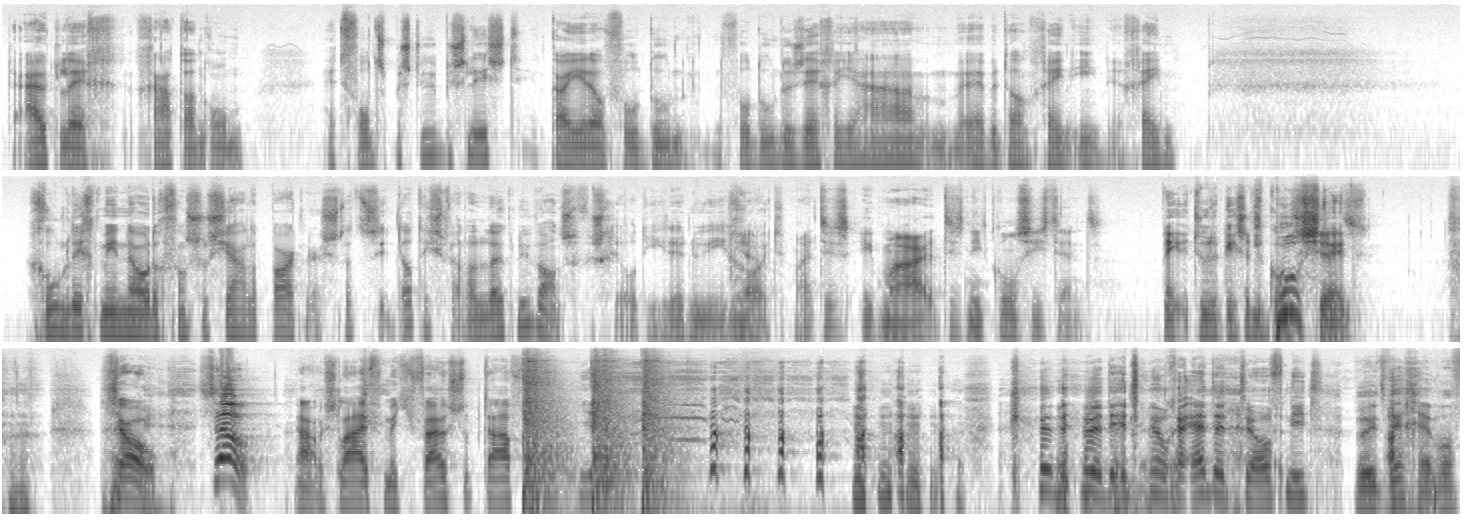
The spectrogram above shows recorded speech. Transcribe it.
de uitleg gaat dan om het fondsbestuur beslist. Kan je dan voldoen, voldoende zeggen, ja, we hebben dan geen, geen groen licht meer nodig van sociale partners. Dat is, dat is wel een leuk nuanceverschil die je er nu in Ja, gooit. maar, het is, maar het is niet consistent. Nee, natuurlijk is het niet bullshit. consistent. Zo, Zo! nou, sla even met je vuist op tafel. Ja. Kunnen we dit nog editen of niet? Wil je het weg hebben of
